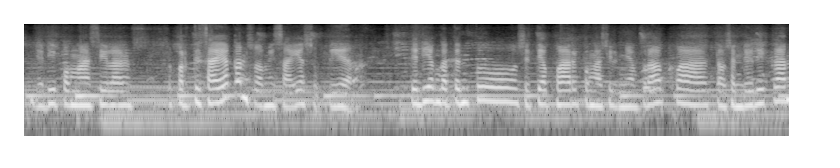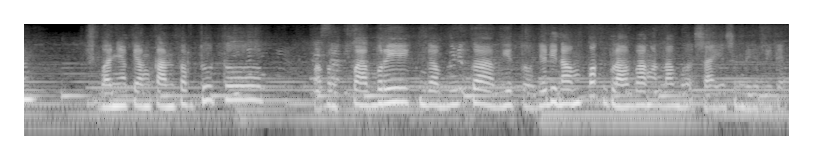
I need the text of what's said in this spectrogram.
jadi penghasilan seperti saya kan suami saya supir. Jadi yang nggak tentu setiap hari penghasilannya berapa. Tahu sendiri kan banyak yang kantor tutup pabrik-pabrik nggak buka gitu. Jadi nampak lah banget lah buat saya sendiri deh.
